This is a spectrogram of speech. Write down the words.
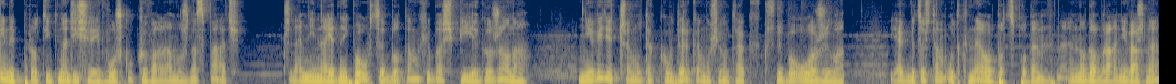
Kolejny protip na dzisiaj. W łóżku kowala można spać. Przynajmniej na jednej połówce, bo tam chyba śpi jego żona. Nie wiedzieć czemu ta kołderka mu się tak krzywo ułożyła. Jakby coś tam utknęło pod spodem. No dobra, nieważne.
